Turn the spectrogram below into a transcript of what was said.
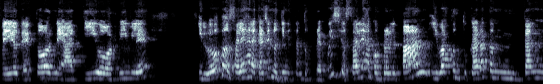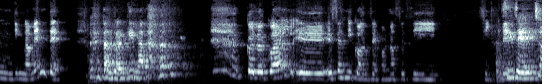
feo, te ves todo negativo, horrible, y luego cuando sales a la calle no tienes tantos prejuicios, sales a comprar el pan y vas con tu cara tan, tan dignamente. tan tranquila. Con lo cual, eh, ese es mi consejo. No sé si... si Sí, de hecho,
